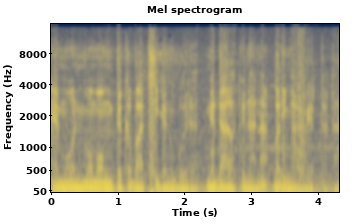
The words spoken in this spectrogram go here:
Emon ngomong tekebat si ganu berat ngedal kenana bari ngarewet kakar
